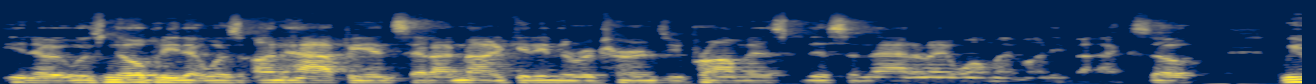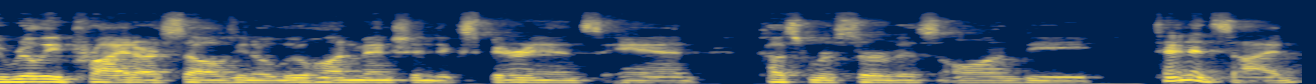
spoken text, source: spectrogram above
you know, it was nobody that was unhappy and said, I'm not getting the returns you promised, this and that, and I want my money back. So we really pride ourselves. You know, Lujan mentioned experience and customer service on the tenant side,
